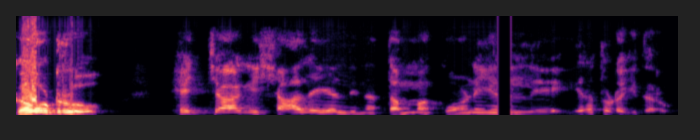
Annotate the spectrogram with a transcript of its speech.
ಗೌಡ್ರು ಹೆಚ್ಚಾಗಿ ಶಾಲೆಯಲ್ಲಿನ ತಮ್ಮ ಕೋಣೆಯಲ್ಲೇ ಇರತೊಡಗಿದರು.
